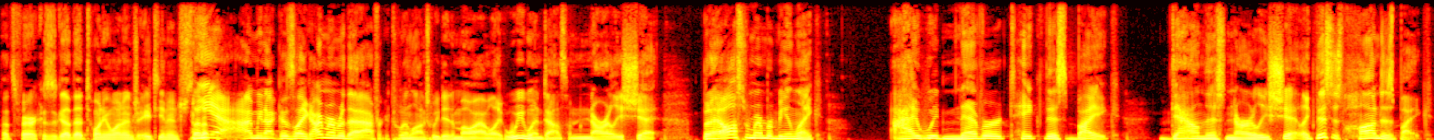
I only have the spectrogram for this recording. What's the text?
That's fair because it's got that 21 inch, 18 inch setup. Yeah, I mean, because like I remember that Africa Twin launch we did in Moab, like we went down some gnarly shit. But I also remember being like, I would never take this bike down this gnarly shit. Like this is Honda's bike.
